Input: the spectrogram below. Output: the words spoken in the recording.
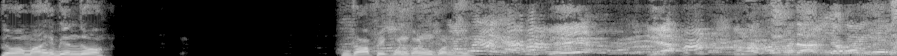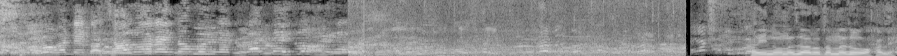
જો માહી બેન જો ટ્રાફિક પણ ઘણું પણ છે અહીંનો નજારો તમે જોવો ખાલી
